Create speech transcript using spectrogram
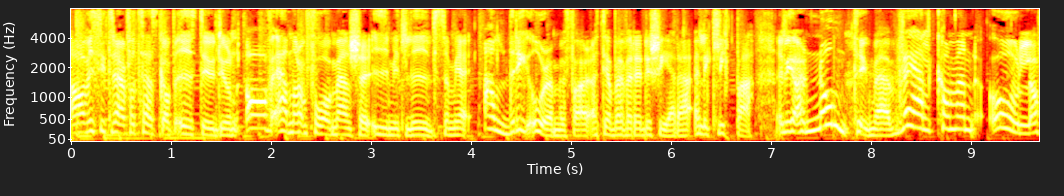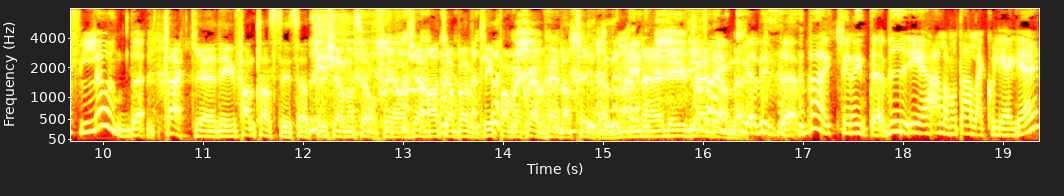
Ja, vi sitter här och fått sällskap i studion av en av de få människor i mitt liv som jag aldrig oroar mig för att jag behöver redigera eller klippa eller göra någonting med. Välkommen Olof Lund! Tack, eh, det är ju fantastiskt att du känner så för jag känner att jag behöver klippa mig själv hela tiden. Men eh, det är ju glädjande. Verkligen inte, verkligen inte. Vi är Alla mot alla kollegor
